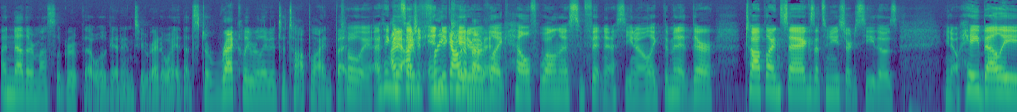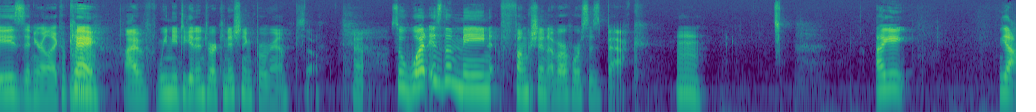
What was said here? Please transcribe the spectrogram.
another muscle group that we'll get into right away that's directly related to top line. But Totally. I think it's I such an indicator of it. like health, wellness, and fitness. You know, like the minute their top line sags, that's when you start to see those, you know, hay bellies, and you're like, okay, I've we need to get into our conditioning program. So, Yeah. so what is the main function of our horse's back? Mm. I, yeah,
